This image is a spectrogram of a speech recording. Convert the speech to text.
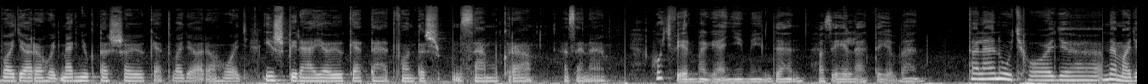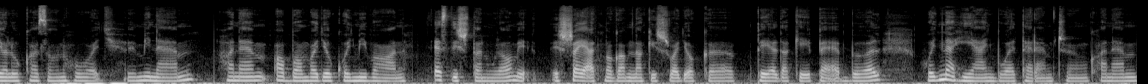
vagy arra, hogy megnyugtassa őket, vagy arra, hogy inspirálja őket, tehát fontos számukra a zene. Hogy fér meg ennyi minden az életében? Talán úgy, hogy nem agyalok azon, hogy mi nem, hanem abban vagyok, hogy mi van. Ezt is tanulom, és saját magamnak is vagyok példaképe ebből, hogy ne hiányból teremtsünk, hanem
